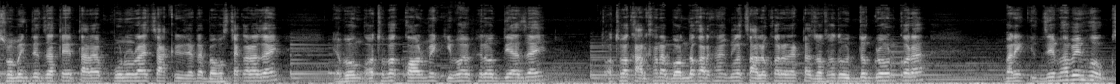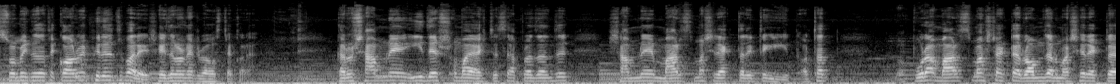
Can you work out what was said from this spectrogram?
শ্রমিকদের যাতে তারা পুনরায় চাকরির একটা ব্যবস্থা করা যায় এবং অথবা কর্মে কীভাবে ফেরত দেওয়া যায়, অথবা কারখানা বন্ধ কারখানাগুলো চালু করার একটা যথাযথ উদ্যোগ গ্রহণ করা মানে যেভাবে হোক শ্রমিকরা যাতে কর্মে ফিরে যেতে পারে, সেই ধরনের একটা ব্যবস্থা করা। কারণ সামনে ঈদের সময় আসতেছে, আপনারা জানেন যে সামনে মার্চ মাসের এক তারিখ থেকে ঈদ। অর্থাৎ পুরা মার্চ মাসটা একটা রমজান মাসের একটা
